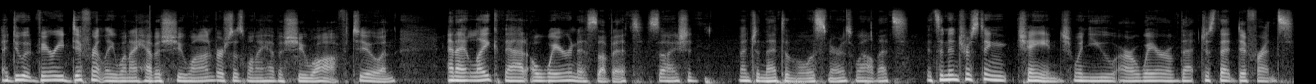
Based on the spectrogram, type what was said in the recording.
I do it very differently when I have a shoe on versus when I have a shoe off too. And, and I like that awareness of it. So I should mention that to the listener as well. That's, it's an interesting change when you are aware of that, just that difference.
